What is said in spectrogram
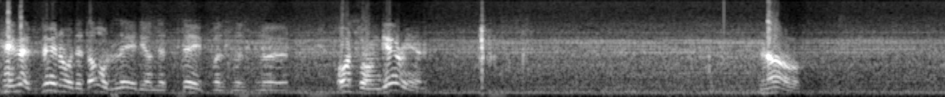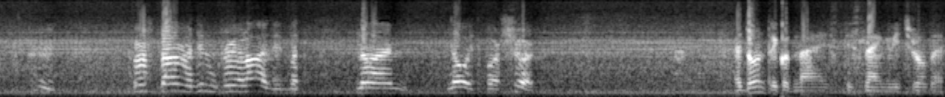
Hey, guys, do you know that old lady on the tape was, was uh, also Hungarian? No. Hmm. First time I didn't realize it, but now I'm know it for sure. I don't recognize this language, Robert.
